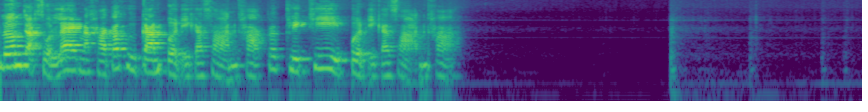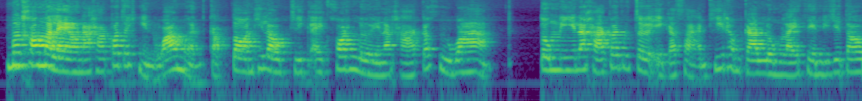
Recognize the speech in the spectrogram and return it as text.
เริ่มจากส่วนแรกนะคะ ก็คือการเปิดเอกสารค่ะ ก็คลิกที่เปิดเอกสารค่ะ เมื่อเข้ามาแล้วนะคะ ก็จะเห็นว่าเหมือนกับตอนที่เราคลิกไอคอนเลยนะคะ ก็คือว่าตรงนี้นะคะ ก็จะเจอเอกสารที่ทำการลงลายเซ็นดิจิตอล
